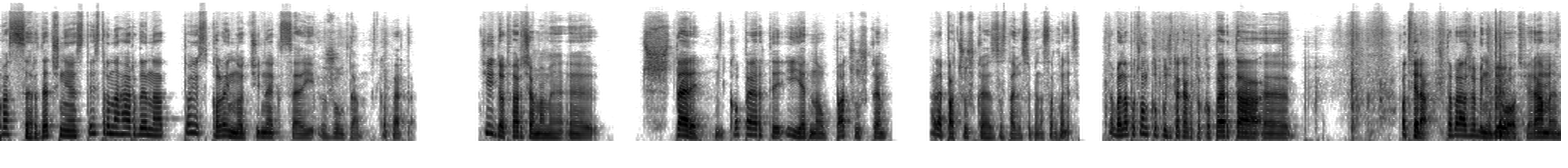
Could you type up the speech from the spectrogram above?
Was serdecznie, z tej strony Hardena. To jest kolejny odcinek serii Żółta Koperta. Dziś do otwarcia mamy y, cztery koperty i jedną paczuszkę, ale paczuszkę zostawię sobie na sam koniec. Dobra, na początku pójdzie taka to koperta. Y, otwieramy. Dobra, żeby nie było, otwieramy.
